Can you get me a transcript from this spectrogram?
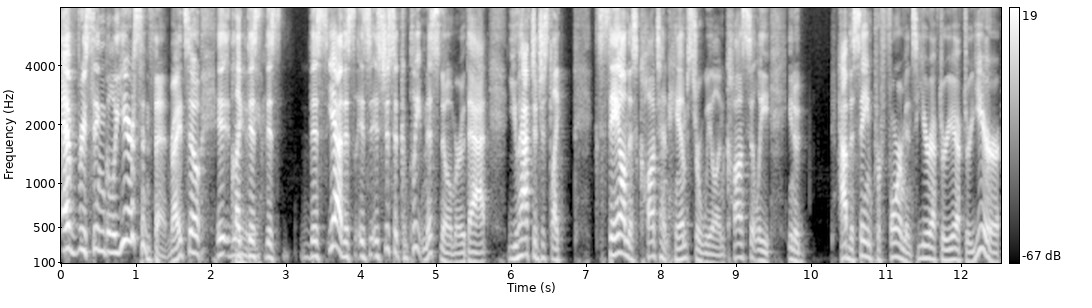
every single year since then, right? So it, like this this this yeah this is it's just a complete misnomer that you have to just like stay on this content hamster wheel and constantly you know have the same performance year after year after year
